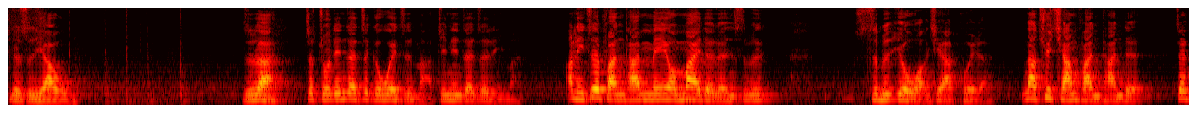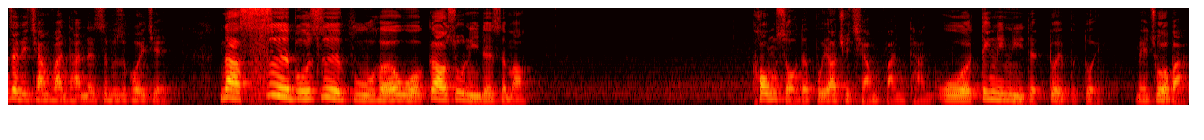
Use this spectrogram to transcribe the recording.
六四幺五，是不是？这昨天在这个位置嘛，今天在这里嘛。啊，你这反弹没有卖的人，是不是？是不是又往下亏了？那去抢反弹的，在这里抢反弹的，是不是亏钱？那是不是符合我告诉你的什么？空手的不要去抢反弹，我叮咛你的对不对？没错吧？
